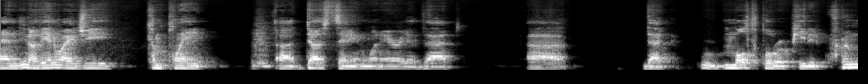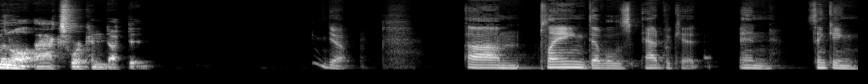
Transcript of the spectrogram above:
And you know, the NYAG complaint uh, does say in one area that uh, that multiple repeated criminal acts were conducted. Yeah. Um, playing devil's advocate, and thinking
